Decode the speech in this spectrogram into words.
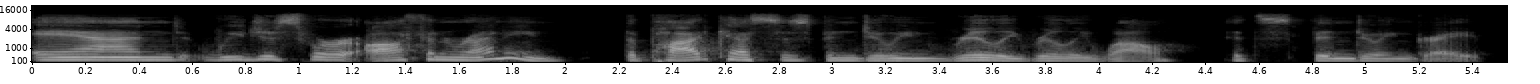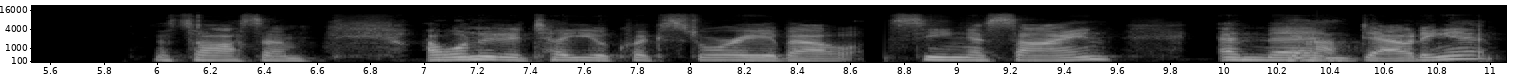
And we just were off and running. The podcast has been doing really, really well. It's been doing great. That's awesome. I wanted to tell you a quick story about seeing a sign and then Yeah. doubting it.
